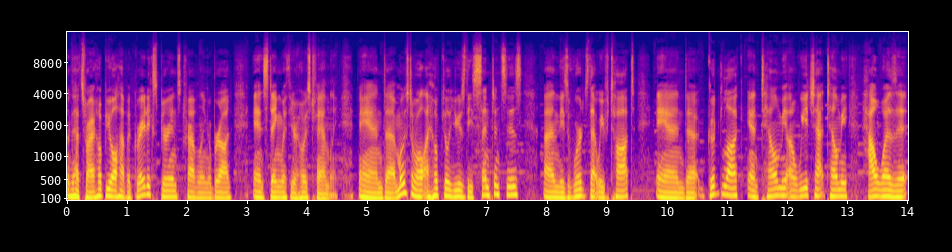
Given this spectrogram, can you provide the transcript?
That's right. I hope you all have a great experience traveling abroad and staying with your host family. And uh, most of all, I hope you'll use these sentences and these words that we've taught. And uh, good luck and tell me on WeChat, tell me how was it.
